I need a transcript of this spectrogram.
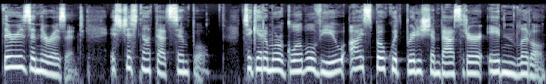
there is and there isn't. It's just not that simple. To get a more global view, I spoke with British Ambassador Aidan Liddle.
